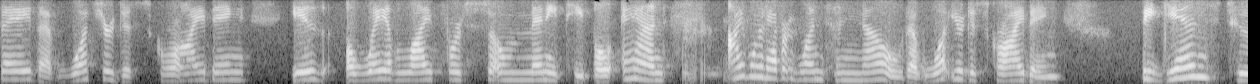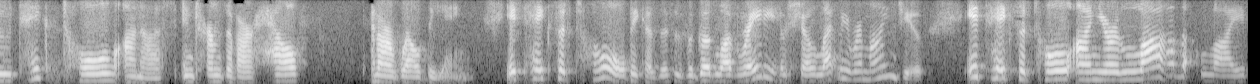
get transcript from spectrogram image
say that what you're describing is a way of life for so many people. And I want everyone to know that what you're describing begins to take a toll on us in terms of our health and our well-being. It takes a toll because this is a Good Love radio show, let me remind you. It takes a toll on your love life,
